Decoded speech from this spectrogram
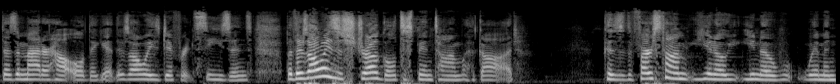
Doesn't matter how old they get, there's always different seasons. But there's always a struggle to spend time with God. Because the first time, you know, you know, women,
